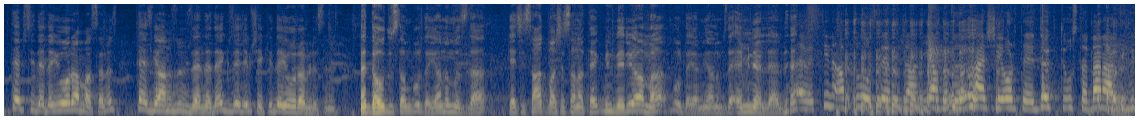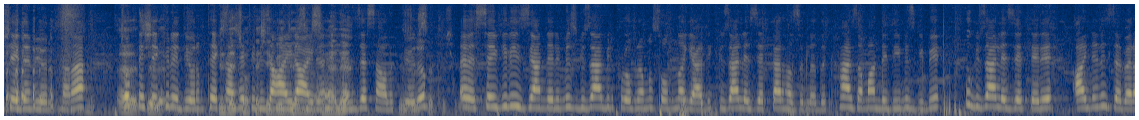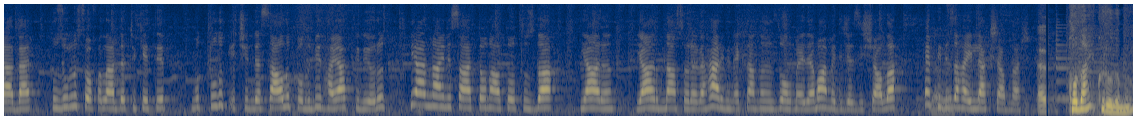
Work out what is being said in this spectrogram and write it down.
tepside de yoğuramazsanız tezgahınızın üzerinde de güzelce bir şekilde yoğurabilirsiniz. Davut Ustam burada yanımızda. Geçi saat başı sana tekmil veriyor ama burada yani yanımızda emin ellerde. Evet yine Abdullah Usta yapacağını yaptı. Her şeyi ortaya döktü. Usta ben artık bir şey demiyorum sana. Çok Evet, teşekkür şöyle. ediyorum. Tekrar hepinize ayrı ayrı ellerinize sağlık Biz diyorum. Evet sevgili izleyenlerimiz güzel bir programın sonuna geldik. Güzel lezzetler hazırladık. Her zaman dediğimiz gibi bu güzel lezzetleri ailenizle beraber huzurlu sofralarda tüketip mutluluk içinde sağlık dolu bir hayat diliyoruz. Yarın aynı saatte 16.30'da yarın, yarından sonra ve her gün ekranlarınızda olmaya devam edeceğiz inşallah. Hepinize hayırlı akşamlar. kolay kurulumu,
